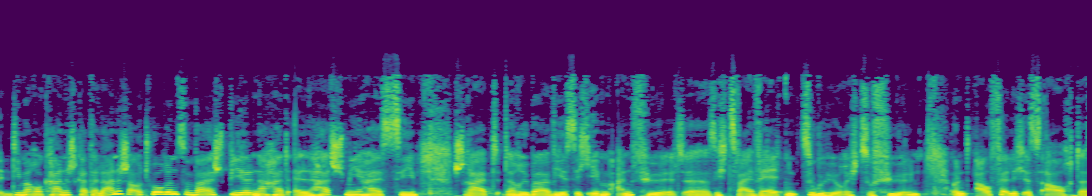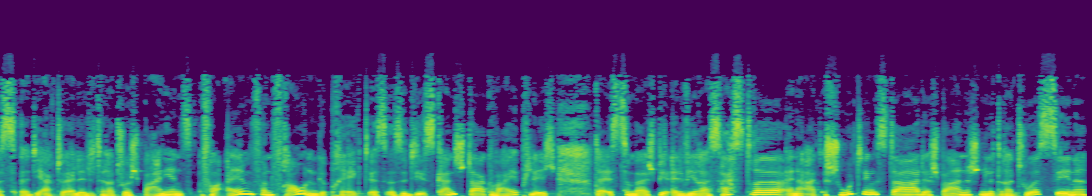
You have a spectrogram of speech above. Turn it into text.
Die marokkanisch-katalanische Autorin zum Beispiel, Nahat El Hajmi heißt sie, schreibt darüber, wie es sich eben anfühlt, äh, sich zwei Welten zugehörig zu fühlen. Und auffällig ist auch, dass äh, die aktuelle Literatur Spaniens vor allem von Frauen geprägt ist. Also die ist ganz stark weiblich. Da ist zum Beispiel Elvira Sastre, eine Art Shootingstar der spanischen Literaturszene.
